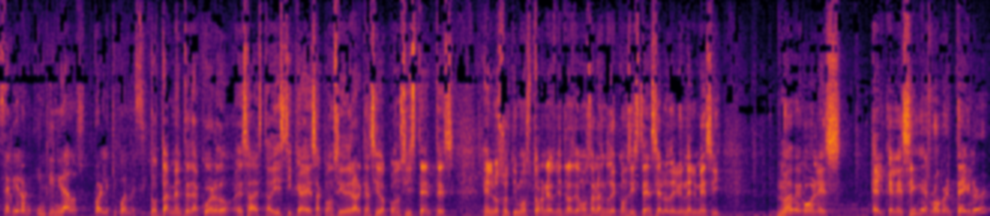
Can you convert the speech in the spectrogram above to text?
se vieron intimidados por el equipo de Messi. Totalmente de acuerdo. Esa estadística es a considerar que han sido consistentes en los últimos torneos. Mientras vemos hablando de consistencia, lo de Lionel Messi. Nueve goles. El que le sigue es Robert Taylor,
